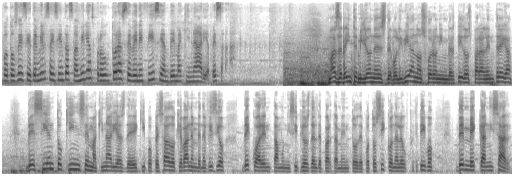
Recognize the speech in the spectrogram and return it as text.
Potosí, 7.600 familias productoras se benefician de maquinaria pesada. Más de 20 millones de bolivianos fueron invertidos para la entrega de 115 maquinarias de equipo pesado que van en beneficio de 40 municipios del departamento de Potosí con el objetivo de mecanizar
